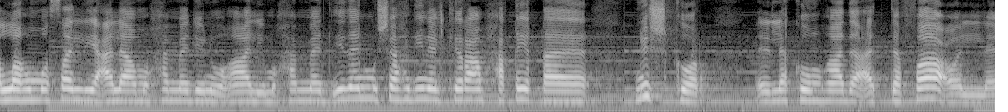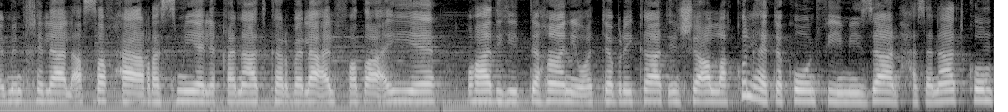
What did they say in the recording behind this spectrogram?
اللهم صل على محمد وآل محمد. إذا مشاهدينا الكرام حقيقة نشكر لكم هذا التفاعل من خلال الصفحة الرسمية لقناة كربلاء الفضائية وهذه التهاني والتبريكات إن شاء الله كلها تكون في ميزان حسناتكم.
